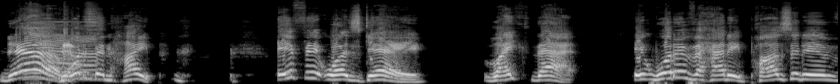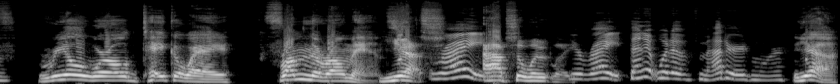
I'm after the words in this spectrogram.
Yeah, Yeah. would have been hype. if it was gay like that, it would have had a positive real world takeaway from the romance. Yes, Right. absolutely. You're right. Then it would have mattered more. Yeah.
